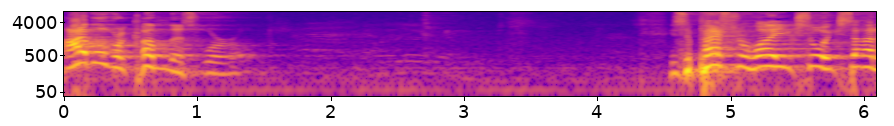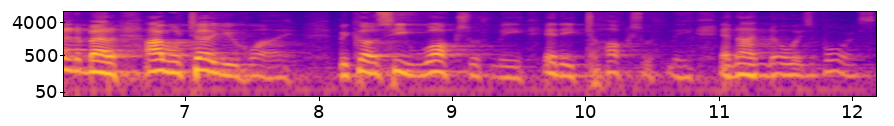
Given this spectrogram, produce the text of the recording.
I've overcome this world. He said, Pastor, why are you so excited about it? I will tell you why. Because he walks with me and he talks with me and I know his voice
